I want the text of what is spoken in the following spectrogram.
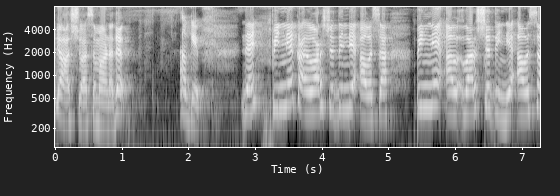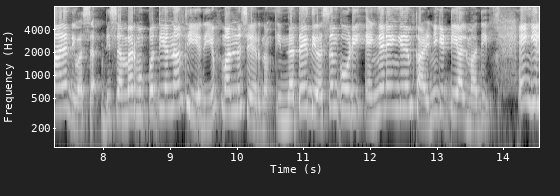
ഒരു ആശ്വാസമാണത്. ഓക്കെ ദെൻ പിന്നെ വർഷത്തിന്റെ അവസാന പിന്നെ വർഷത്തിന്റെ അവസാന ദിവസം ഡിസംബർ മുപ്പത്തിയൊന്നാം തീയതിയും വന്നു ചേർന്നു. ഇന്നത്തെ ദിവസം കൂടി എങ്ങനെയെങ്കിലും കഴിഞ്ഞു കിട്ടിയാൽ മതി. എങ്കിൽ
